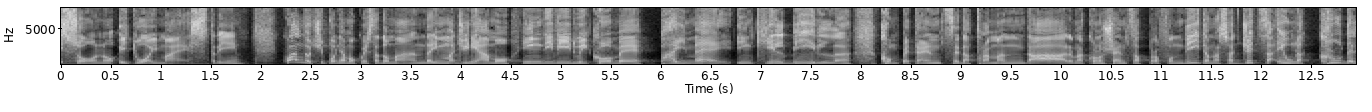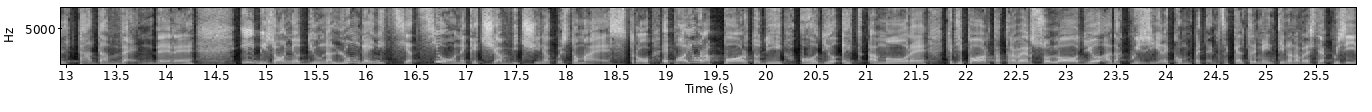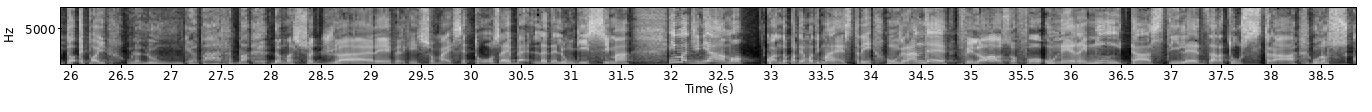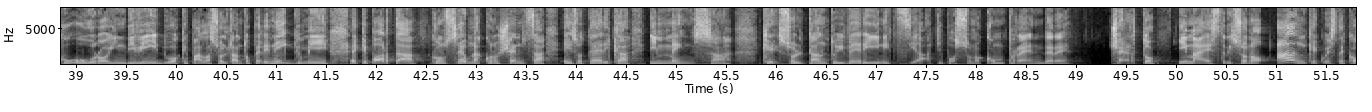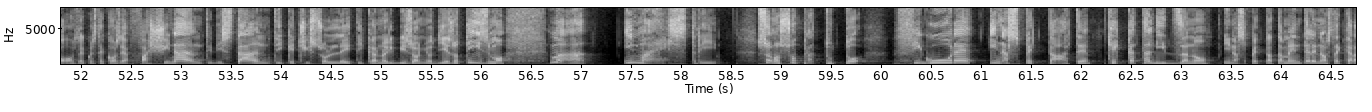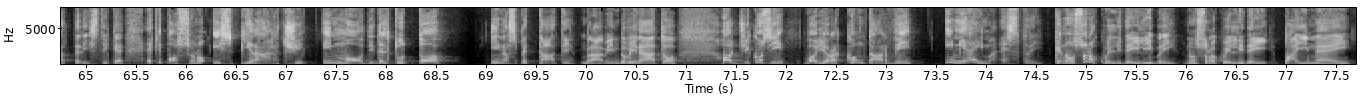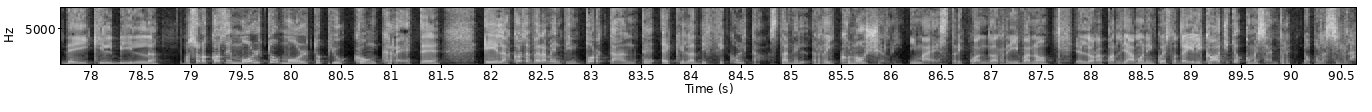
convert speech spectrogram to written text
Chi sono i tuoi maestri? Quando ci poniamo questa domanda, immaginiamo individui come Pai Mei in Kill Bill, competenze da tramandare, una conoscenza approfondita, una saggezza e una crudeltà da vendere. Il bisogno di una lunga iniziazione che ci avvicina a questo maestro e poi un rapporto di odio et amore che ti porta attraverso l'odio ad acquisire competenze che altrimenti non avresti acquisito e poi una lunga barba da massaggiare perché insomma è setosa, è bella ed è lunghissima. Immaginiamo quando parliamo di maestri, un grande filosofo, un eremita stile Zarathustra, un oscuro individuo che parla soltanto per enigmi e che porta con sé una conoscenza esoterica immensa che soltanto i veri iniziati possono comprendere. Certo, i maestri sono anche queste cose, queste cose affascinanti, distanti, che ci solleticano il bisogno di esotismo, ma i maestri sono soprattutto figure inaspettate che catalizzano inaspettatamente le nostre caratteristiche e che possono ispirarci in modi del tutto inaspettati. Bravi, indovinato. Oggi così voglio raccontarvi i miei maestri, che non sono quelli dei libri, non sono quelli dei Pai Mei, dei Kill Bill, ma sono cose molto molto più concrete. E la cosa veramente importante è che la difficoltà sta nel riconoscerli, i maestri, quando arrivano. E allora parliamone in questo Daily Cogito, come sempre, dopo la sigla.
